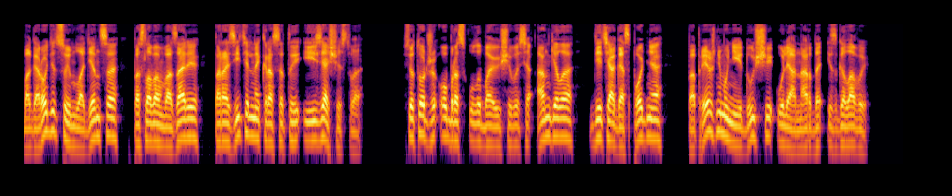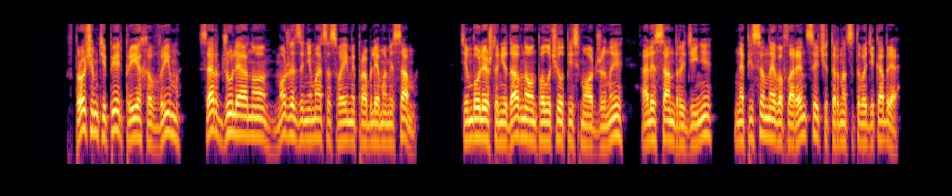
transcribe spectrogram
Богородицу и младенца, по словам Вазари, поразительной красоты и изящества. Все тот же образ улыбающегося ангела, дитя Господня, по-прежнему не идущий у Леонардо из головы. Впрочем, теперь, приехав в Рим, сэр Джулиано может заниматься своими проблемами сам, тем более, что недавно он получил письмо от жены Алессандры Дини, написанное во Флоренции 14 декабря.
